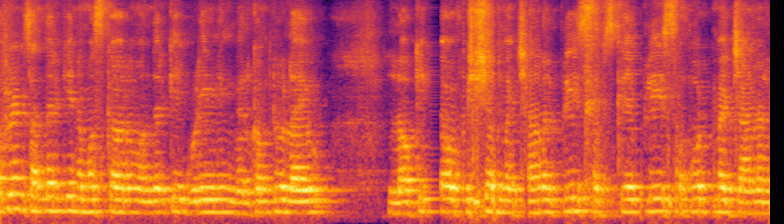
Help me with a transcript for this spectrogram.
ఫ్రెండ్స్ అందరికీ నమస్కారం అందరికీ good evening welcome to live Loukik official my channel please subscribe please support my channel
